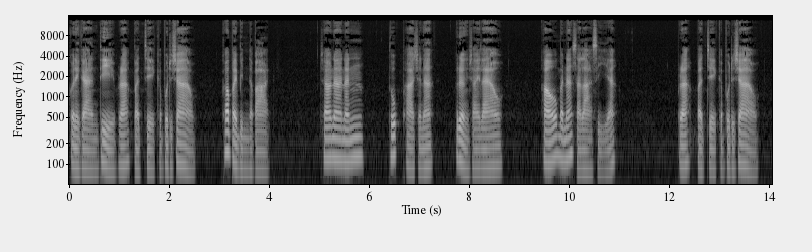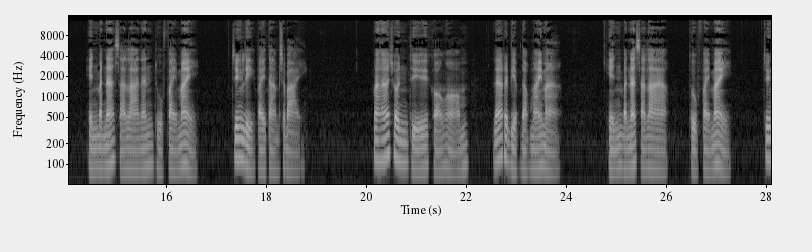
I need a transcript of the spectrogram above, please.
ก็ในการที่พระปัจเจกพุทธเจ้าเข้าไปบินดาบาดชาวนานั้น ทุบภาชนะเรื่องใช้แล้วเผาบรรณศาลาเสีย พระปัจเจกพุทธเจ้า เห็นบรรณศาลานั้นถูกไฟไหม้ จึงหลีกไปตามสบาย มหาชนถือของหอม และระเบียบดอกไม้มา เห็นบรรณศาลา ถูกไฟไหม้ จึง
